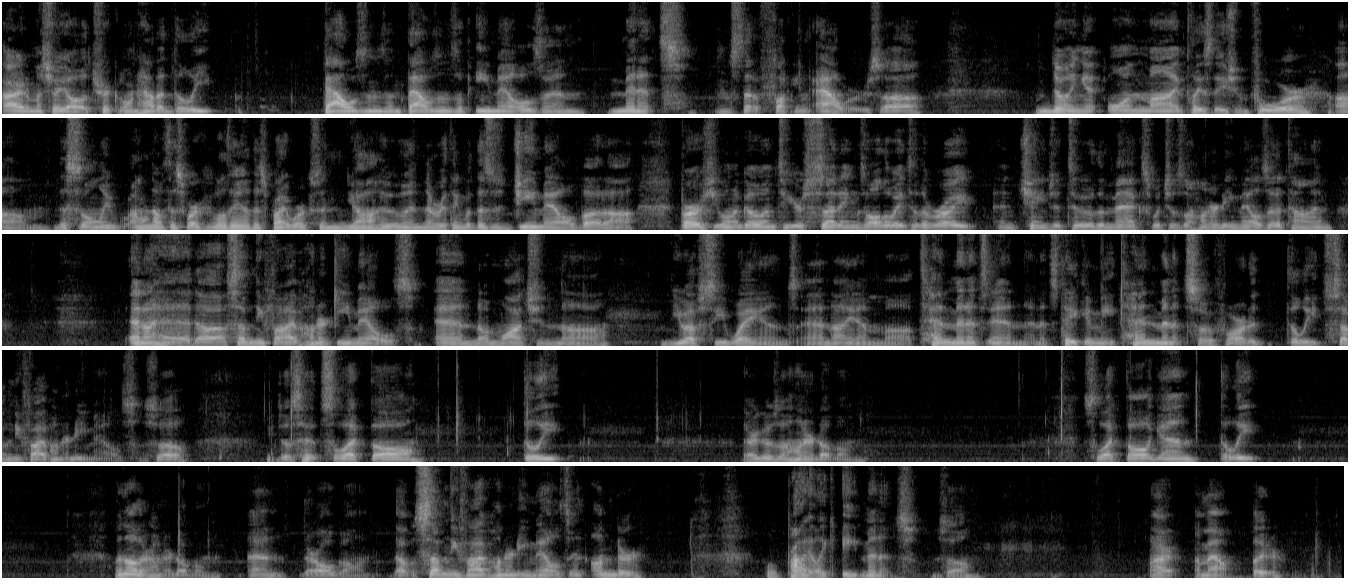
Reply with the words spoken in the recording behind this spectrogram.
Alright, I'm going to show you all a trick on how to delete thousands and thousands of emails in minutes instead of fucking hours. Uh, I'm doing it on my PlayStation 4. Um, this is only, I don't know if this works. Well, yeah, this probably works in Yahoo and everything, but this is Gmail. But uh, first, you want to go into your settings all the way to the right and change it to the max, which is 100 emails at a time and I had uh, 7,500 emails, and I'm watching uh, UFC weigh-ins, and I am uh, 10 minutes in, and it's taken me 10 minutes so far to delete 7,500 emails. So you just hit select all, delete. There goes a hundred of them. Select all again, delete. Another hundred of them, and they're all gone. That was 7,500 emails in under, well, probably like eight minutes. So, alright, I'm out. Later.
